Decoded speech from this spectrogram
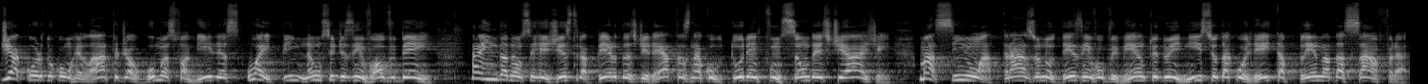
De acordo com o relato de algumas famílias, o aipim não se desenvolve bem. Ainda não se registra perdas diretas na cultura em função da estiagem, mas sim um atraso no desenvolvimento e do início da colheita plena da safra.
